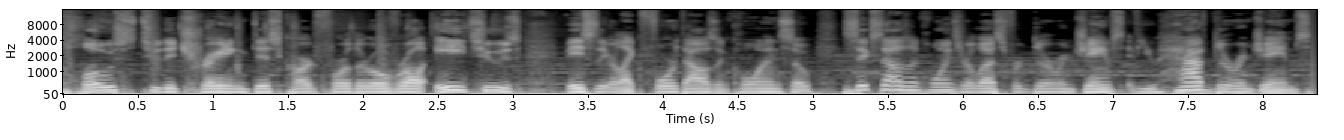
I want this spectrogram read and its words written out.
close to the trading discard for their overall. 82s basically are like 4,000 coins, so 6,000 coins or less for Derwin James. If you have Derwin James,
